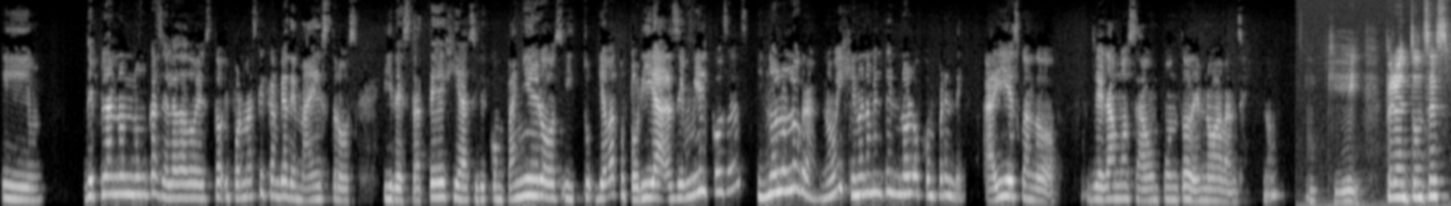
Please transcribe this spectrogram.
y de plano nunca se le ha dado esto y por más que cambia de maestros y de estrategias y de compañeros y lleva tutorías y mil cosas y no lo logra, ¿no? Y genuinamente no lo comprende. Ahí es cuando llegamos a un punto de no avance, ¿no? Ok, pero entonces,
